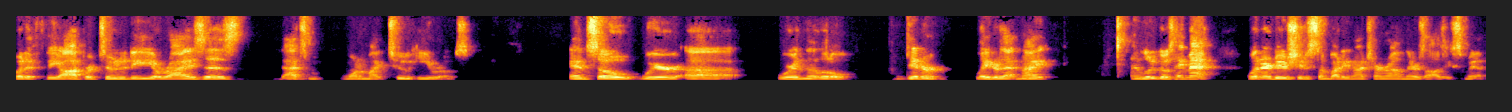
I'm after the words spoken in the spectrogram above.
but if the opportunity arises, that's one of my two heroes. And so we're uh, we're in the little dinner later that night, and Lou goes, "Hey Matt, want to introduce you to somebody?" And I turn around, there's Ozzie Smith,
